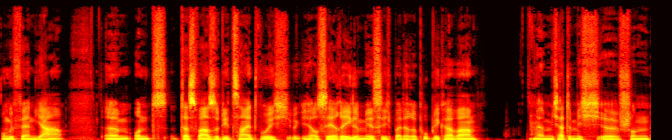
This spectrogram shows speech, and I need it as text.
ungefähr ein Jahr. Ähm, und das war so die Zeit, wo ich wirklich auch sehr regelmäßig bei der Republika war ich hatte mich äh, schon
